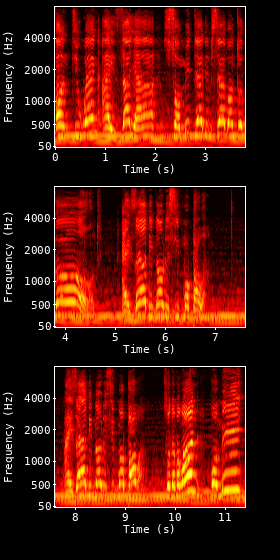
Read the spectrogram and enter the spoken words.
Until when Isaiah submitted himself unto God, Isaiah did not receive more power. Isaiah did not receive more power. So, number one, for me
